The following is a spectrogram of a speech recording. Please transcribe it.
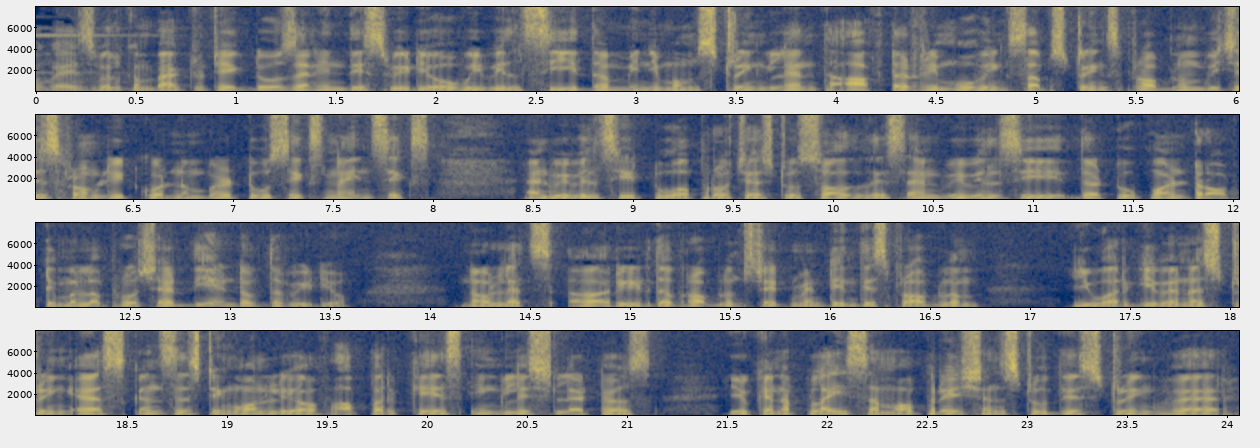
Hello guys, welcome back to TechDose and in this video we will see the minimum string length after removing substrings problem which is from LeetCode number 2696 and we will see two approaches to solve this and we will see the two pointer optimal approach at the end of the video. Now let's uh, read the problem statement. In this problem you are given a string s consisting only of uppercase English letters. You can apply some operations to this string where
